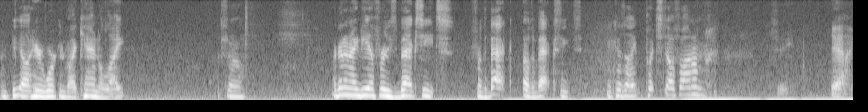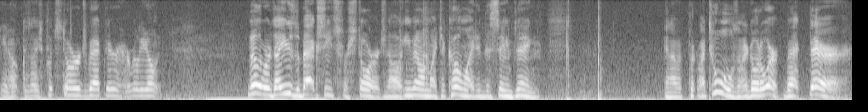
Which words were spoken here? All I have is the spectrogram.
I'd be out here working by candlelight. So I got an idea for these back seats, for the back of the back seats, because I put stuff on them. see, yeah, you know, because I put storage back there. I really don't. In other words, I use the back seats for storage. Now, even on my Tacoma, I did the same thing. And I would put my tools when I go to work back there.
